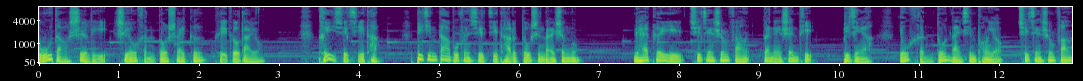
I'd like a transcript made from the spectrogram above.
舞蹈室里是有很多帅哥可以勾搭哟。可以学吉他，毕竟大部分学吉他的都是男生哦。你还可以去健身房锻炼身体，毕竟啊，有很多男性朋友去健身房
